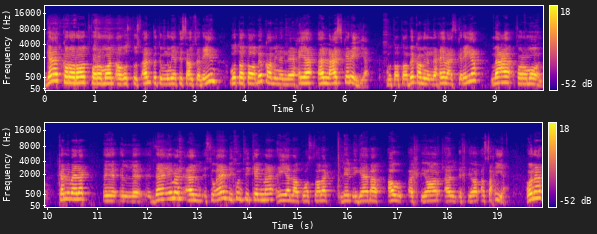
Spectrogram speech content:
جاءت قرارات فرمان أغسطس 1879 متطابقة من الناحية العسكرية. متطابقة من الناحية العسكرية مع فرمان. خلي بالك آه، دائما السؤال بيكون في كلمة هي اللي هتوصلك للإجابة أو اختيار الاختيار الصحيح. هنا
